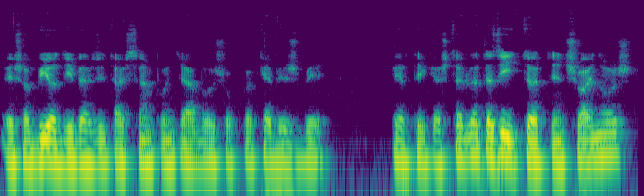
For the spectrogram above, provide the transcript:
és a biodiverzitás szempontjából sokkal kevésbé értékes terület. Ez így történt sajnos.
